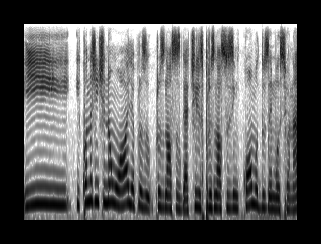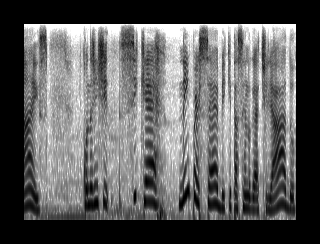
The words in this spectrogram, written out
E, e, quando a gente não olha para os nossos gatilhos, para os nossos incômodos emocionais, quando a gente sequer nem percebe que está sendo gatilhado,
